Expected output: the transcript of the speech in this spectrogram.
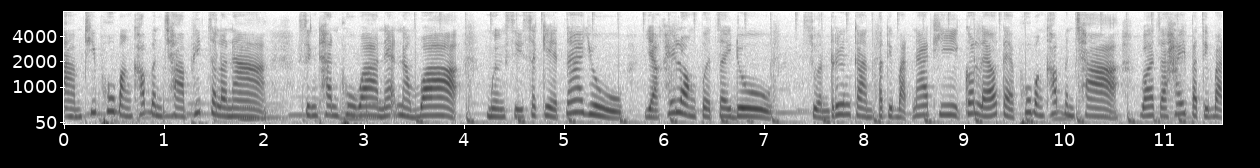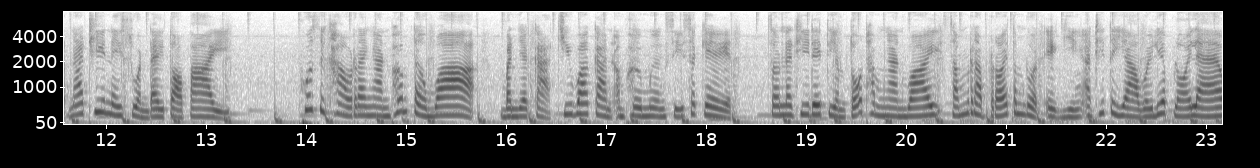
ตามที่ผู้บังคับบัญชาพิจารณา ซึ่งท่านผู้ว่าแนะนำว่า เมืองศรีสะเกดน่าอยู่ อยากให้ลองเปิดใจดูส่วนเรื่องการปฏิบัติหน้าที่ก็แล้วแต่ผู้บังคับบัญชาว่าจะให้ปฏิบัติหน้าที่ในส่วนใดต่อไป ผู้สื่อข่าวรายงานเพิ่มเติมว่า บรรยากาศที่ว่าการอำเภอเมืองศรีสะเกดเจ้าหน้าที่ได้เตรียมโต๊ะทำงานไว้สำหรับร้อยตำรวจเอกหญิงอาทิตยาไว้เรียบร้อยแล้ว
